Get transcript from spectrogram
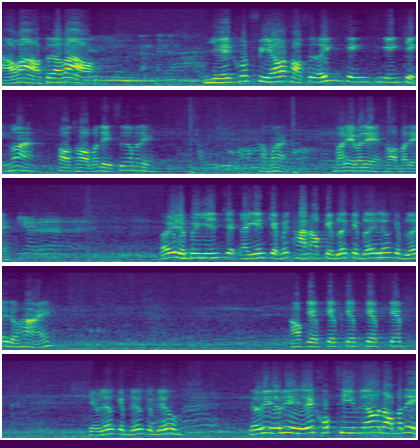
เอาเปล่าเสื้อเปล่าเย้โคตรเฟี้ยวถอดเสื้อเอ้ยกางเกงกางเกงเจ๋งว่ะถอดถอดมาเดเสื้อมาเดทำมามาเดมาเดถอดมาเดเฮ้ยเดี๋ยวไปเย็นใจเย็นเก็บไม่ทันเอาเก็บเลยเก็บเลยเร็วเก็บเลยเดี๋ยวหาย เอาเก็บเก็บเก็บเก็บเก็บ ก็บเร็วเก็บเร็วเก็บเร็วเร็วดิเร็วดิจะได้ครบทีมแล้วดรอกมาดิ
